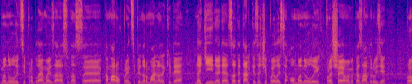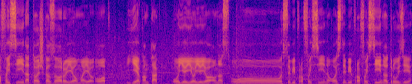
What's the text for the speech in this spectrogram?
Минули ці проблеми, і зараз у нас е, Camaro, в принципі, нормально так іде. Надійно йде. За детальки зачепилися, оминули їх. Про що я вам і казав, друзі? Професійна точка зору, йомаю, оп. Є контакт. Ой-ой-ой, а у нас. О, ось тобі професійно. Ось тобі професійно, друзі.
